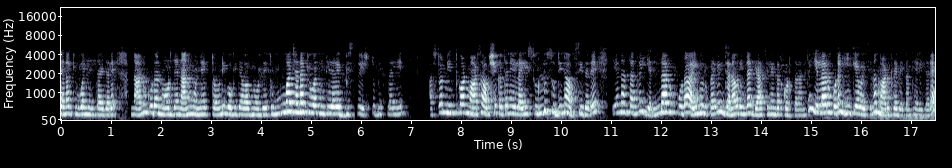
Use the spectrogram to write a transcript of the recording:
ಜನ ಕ್ಯೂವಲ್ಲಿ ನಿಲ್ತಾ ಇದ್ದಾರೆ. ನಾನು ಕೂಡ ನೋಡಿದೆ. ನಾನು ಮೊನ್ನೆ ಟೌನಿಗೆ ಹೋಗಿದ್ದೆ, ಅವಾಗ ನೋಡಿದೆ. ತುಂಬ ಜನ ಕ್ಯೂವಲ್ಲಿ ನಿಂತಿದ್ದಾರೆ. ಬಿಸಿಲು, ಎಷ್ಟು ಬಿಸಿಲಲ್ಲಿ? ಅಷ್ಟೊಂದು ನಿಂತ್ಕೊಂಡು ಮಾಡಿಸೋ ಅವಶ್ಯಕತೆನೇ ಇಲ್ಲ. ಈ ಸುಳ್ಳು ಸುದ್ದಿನ ಹಬ್ಸಿದ್ದಾರೆ ಏನಂತಂದರೆ ಎಲ್ಲರಿಗೂ ಕೂಡ ಐನೂರು ರೂಪಾಯಿಗೆ ಜನವರಿಂದ ಗ್ಯಾಸ್ ಸಿಲಿಂಡರ್ ಕೊಡ್ತಾರಂತೆ. ಎಲ್ಲರೂ ಕೂಡ ಇ ಕೆ ವೈ ಸಿನ ಮಾಡಿಸ್ಲೇಬೇಕಂತ ಹೇಳಿದ್ದಾರೆ.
